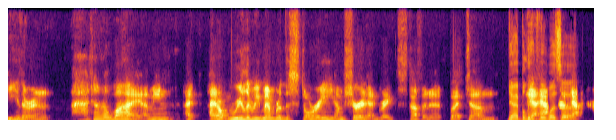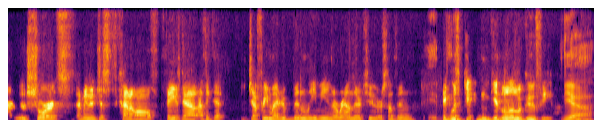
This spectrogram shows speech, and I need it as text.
either. And I don't know why. I mean, I, I don't really remember the story. I'm sure it had great stuff in it, but um, Yeah, I believe yeah, it was a. after the shorts. I mean, it just kind of all phased out. I think that Jeffrey might have been leaving around there too, or something. It was getting getting a little goofy. Yeah.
